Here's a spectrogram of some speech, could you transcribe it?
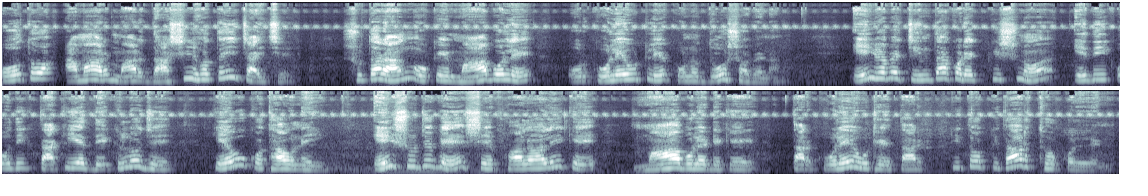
ও তো আমার মার দাসী হতেই চাইছে। সুতরাং ওকে মা বলে ওর কোলে উঠলে কোনো দোষ হবে না। এইভাবে চিন্তা করে কৃষ্ণ এদিক ওদিক তাকিয়ে দেখল যে কেউ কোথাও নেই। এই সুযোগে সে ফলওয়ালিকে মা বলে ডেকে তার কোলে উঠে তার কৃত কৃতার্থ করলেন।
